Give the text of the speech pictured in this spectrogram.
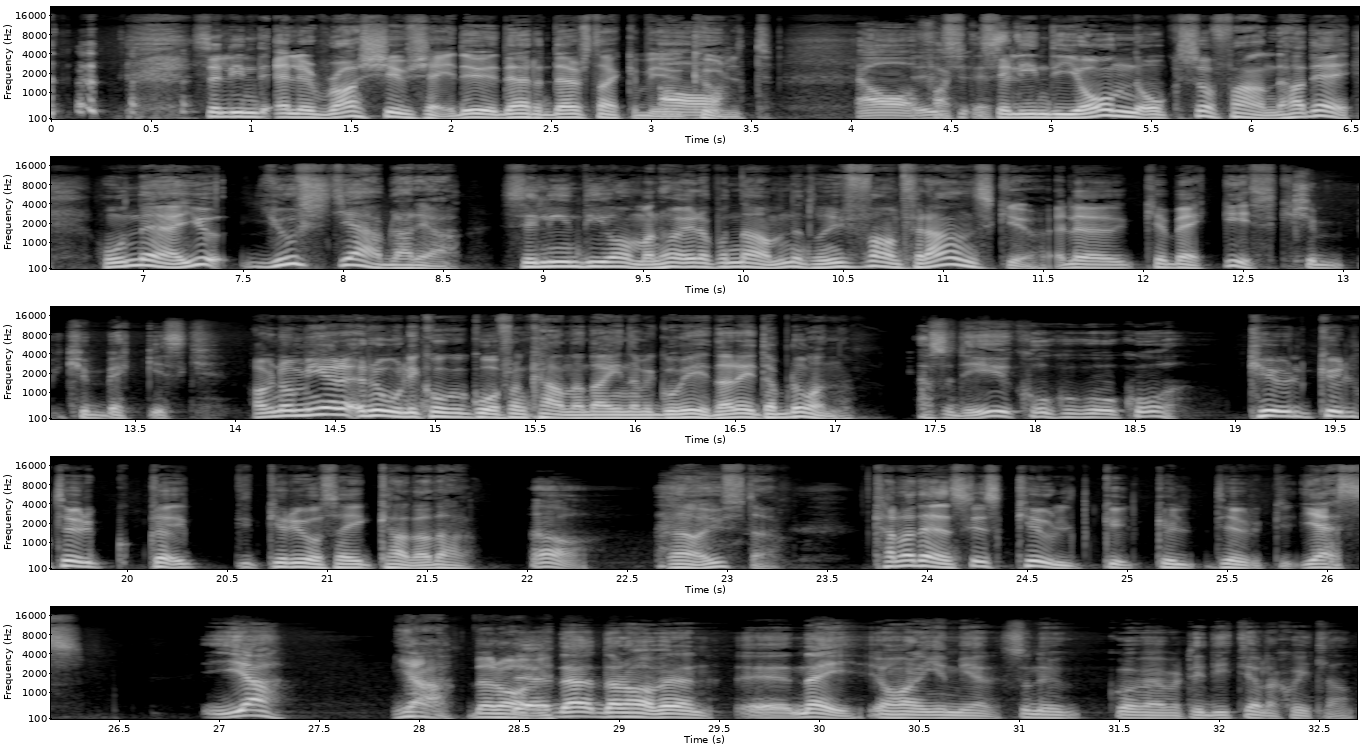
Celine, eller Rush i och för sig, det är, där, där snackar vi ju Ja. kult. Ja, C- faktiskt. Celine Dion också, fan det hade hon är ju, just jävlar ja. Celine Dion, man hör ju det på namnet, hon är ju fan fransk ju, eller quebecisk. Quebecisk. Har vi någon mer rolig KKK från Kanada innan vi går vidare i tablån? Alltså det är ju KKKK. Kul kultur, kuriosa i Kanada. Ja. Ja, just det. Kanadensisk kul, kul, kultur, yes. Ja, Ja, där har vi. där, där har vi den. Eh, nej, jag har ingen mer. Så nu går vi över till ditt jävla skitland.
